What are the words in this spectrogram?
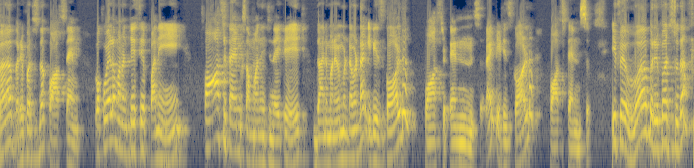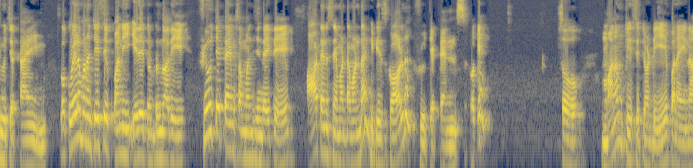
verb refers to the past time ఒకవేళ మనం చేసే పని పాస్ట్ టైం కి సంబంధించింది అయితే దాన్ని మనం ఏమంటామంట? It is called past tense right it is called past tense if a verb refers to the future time ఒకవేళ మనం చేసే పని ఏదైతే ఉంటుందో అది ఫ్యూచర్ టైం సంబంధించింది అయితే ఆ టెన్స్ ఏమంటామంట? It is called future tense okay so మనం చేసేటువంటి ఏ పనైనా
